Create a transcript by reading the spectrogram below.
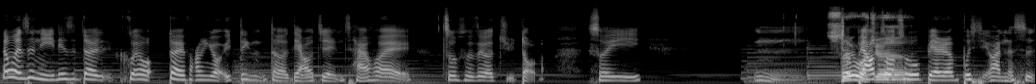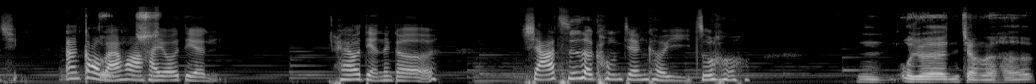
但问题是你一定是对对对方有一定的了解，你才会做出这个举动嘛。所以，嗯，就不要做出别人不喜欢的事情。但告白的话，还有点，还有点那个瑕疵的空间可以做。嗯，我觉得你讲的还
